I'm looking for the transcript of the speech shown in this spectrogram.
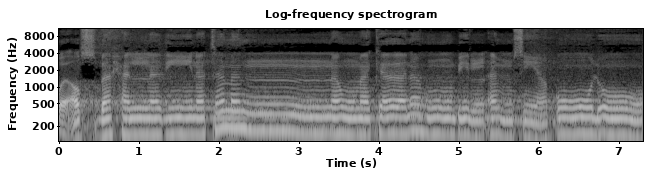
وأصبح الذين تمنوا مكانه بالأمس يقولون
